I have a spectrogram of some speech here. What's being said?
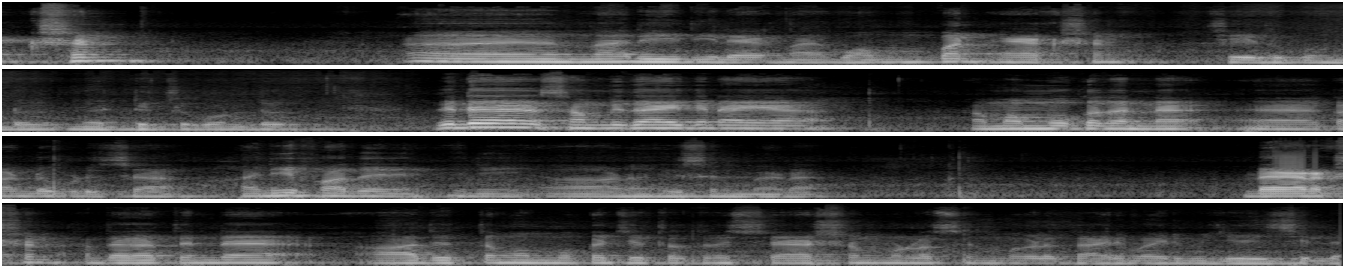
ആക്ഷൻ എന്ന രീതിയിൽ വമ്പൻ ആക്ഷൻ ചെയ്തുകൊണ്ട് ഞെട്ടിച്ചുകൊണ്ട്. ഇതിന്റെ സംവിധായകനായ മമ്മൂക്ക തന്നെ കണ്ടുപിടിച്ച ഹനീഫ് അദനി ആണ് ഈ സിനിമയുടെ ഡയറക്ഷൻ അദ്ദേഹത്തിന്റെ ആദ്യത്തെ മമ്മൂക്ക ചിത്രത്തിന് ശേഷമുള്ള സിനിമകൾ കാര്യമായി വിജയിച്ചില്ല.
